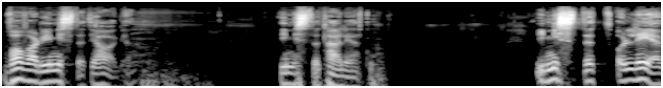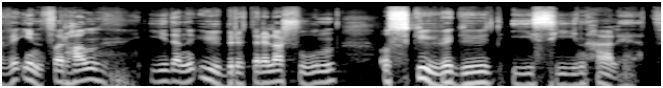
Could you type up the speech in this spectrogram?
Hva var det vi mistet i hagen? Vi mistet herligheten. Vi mistet å leve innenfor Han i denne ubrutte relasjonen og skue Gud i sin herlighet.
